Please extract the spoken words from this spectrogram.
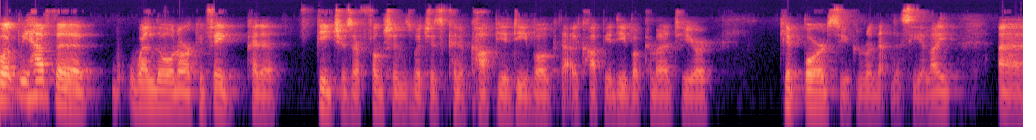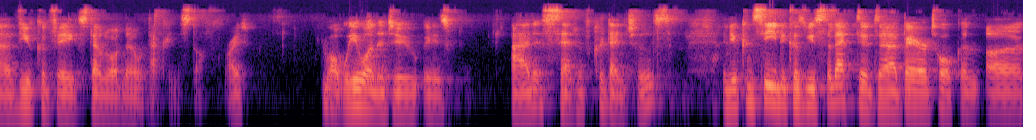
But we have the well-known rConfig kind of features or functions, which is kind of copy a debug. That'll copy a debug command to your clipboard so you can run that in the CLI. Uh, view configs, download now, that kind of stuff, right? What we want to do is add a set of credentials. And you can see because we selected uh, bearer token uh,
